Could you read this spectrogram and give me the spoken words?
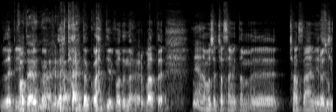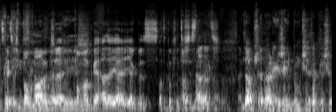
lepiej... Wodę na herbatę. Tak, dokładnie, wodę na herbatę. Nie no, może czasami tam, y, czasami rodzicom Zupkę coś pomogę, pomogę, ale ja jakby z, od kuchni Od się daleka. daleka. Tak. Dobrze, no ale jeżeli bym Cię zaprosił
